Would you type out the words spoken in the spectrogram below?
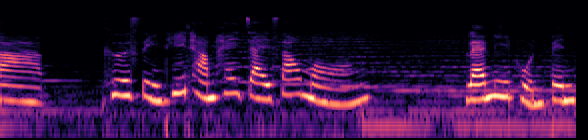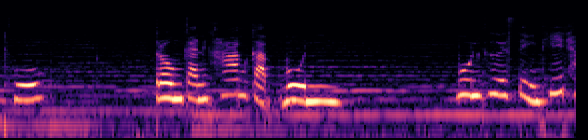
บาป คือสิ่งที่ทำให้ใจเศร้าหมอง และมีผลเป็นทุกข์ ตรงกันข้ามกับบุญ บุญคือสิ่งที่ท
